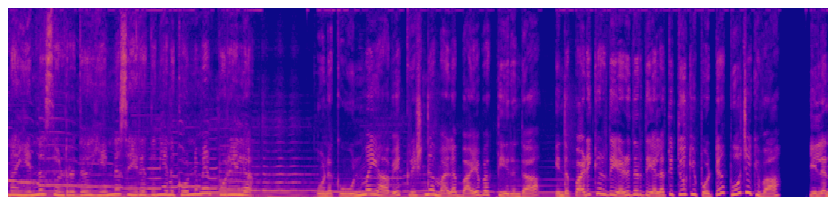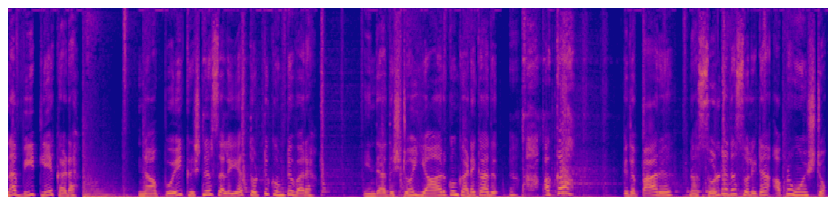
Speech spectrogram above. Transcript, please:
நான் என்ன சொல்றது என்ன செய்யறதுன்னு எனக்கு ஒண்ணுமே புரியல. உனக்கு உண்மையாவே கிருஷ்ண மேல பயபக்தி இருந்தா இந்த படிக்கிறது எழுதுறது எல்லாத்தையும் தூக்கி போட்டு பூஜைக்கு வா. இல்லனா வீட்லயே கடை. நான் போய் கிருஷ்ணர் சிலைய தொட்டு கும்பிட்டு வரேன். இந்த அதிர்ஷ்டம் யாருக்கும் கிடைக்காது. அக்கா! இத பாரு நான் சொல்றத சொல்லிட்டேன் அப்புறம் உன் இஷ்டம்.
